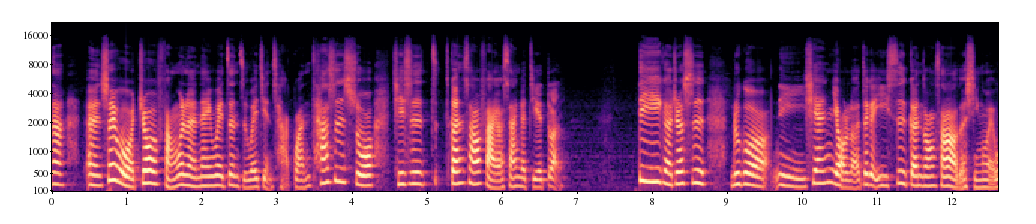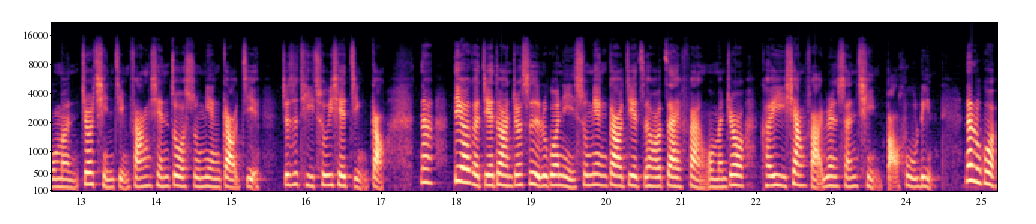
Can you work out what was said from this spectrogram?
那嗯，所以我就访问了那一位郑紫薇检察官，他是说，其实跟烧法有三个阶段。第一个就是，如果你先有了这个疑似跟踪骚扰的行为，我们就请警方先做书面告诫，就是提出一些警告。那第二个阶段就是，如果你书面告诫之后再犯，我们就可以向法院申请保护令。那如果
